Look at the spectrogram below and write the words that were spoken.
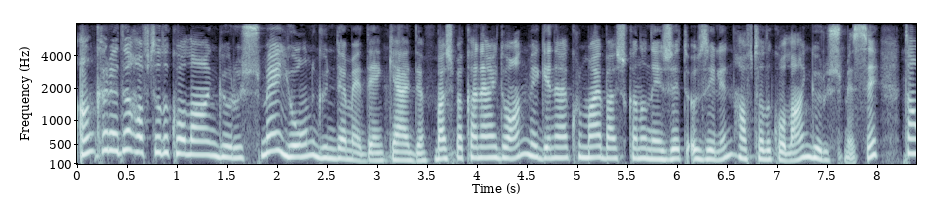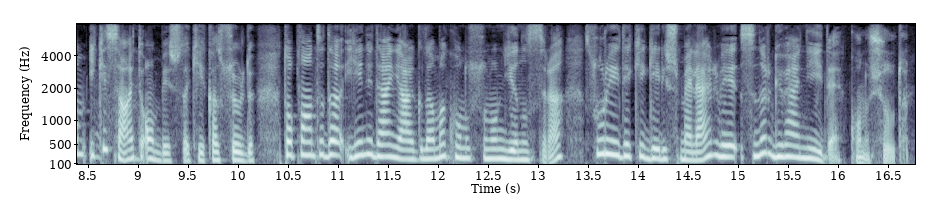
Ankara'da haftalık olan görüşme yoğun gündeme denk geldi. Başbakan Erdoğan ve Genelkurmay Başkanı Necdet Özel'in haftalık olan görüşmesi tam 2 saat 15 dakika sürdü. Toplantıda yeniden yargılama konusunun yanı sıra Suriye'deki gelişmeler ve sınır güvenliği de konuşuldu.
